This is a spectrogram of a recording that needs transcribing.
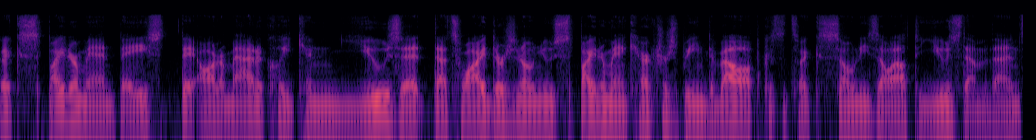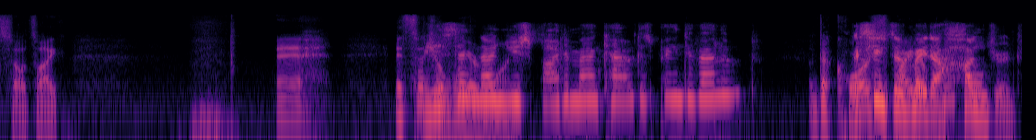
like Spider-Man based, they automatically can use it. That's why there's no new Spider-Man characters being developed because it's like Sony's allowed to use them then. So it's like, eh, it's such Is a there weird no one. new Spider Man characters being developed? the core seem to have made a hundred.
